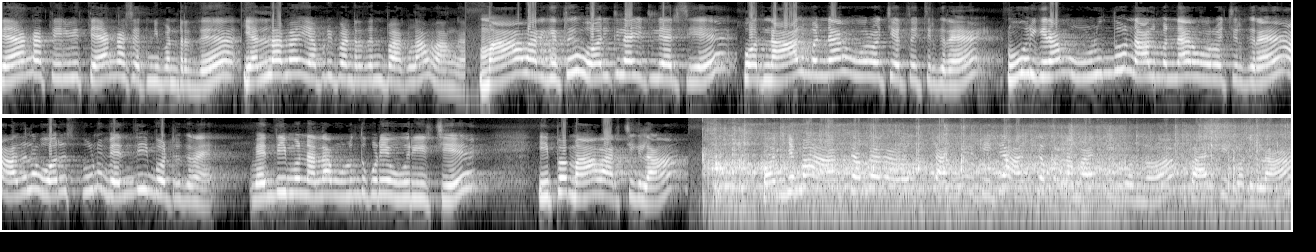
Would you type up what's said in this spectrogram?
தேங்காய் திருவி தேங்காய் சட்னி பண்ணுறது எல்லாமே எப்படி பண்ணுறதுன்னு பார்க்கலாம். வாங்க. மாவு அரைக்கிறது ஒரு கிலோ இட்லி அரிசி ஒரு நாலு மணி நேரம் ஊற வச்சு எடுத்து வச்சுருக்கிறேன். நூறு கிராம் உளுந்தும் நாலு மணி நேரம் ஊற வச்சுருக்கிறேன். அதில் ஒரு ஸ்பூனு வெந்தயம் போட்டிருக்கிறேன். வெந்தயமும் நல்லா உளுந்து கூட ஊறிடுச்சு இப்போ மாவு அரைச்சிக்கலாம். கொஞ்சமாக அரை டம்ளர் அளவுக்கு தண்ணி ஊற்றிட்டு அதுக்கப்புறம் நம்ம அரிசி போடணும். இப்போ அரிசி போட்டுக்கலாம்.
